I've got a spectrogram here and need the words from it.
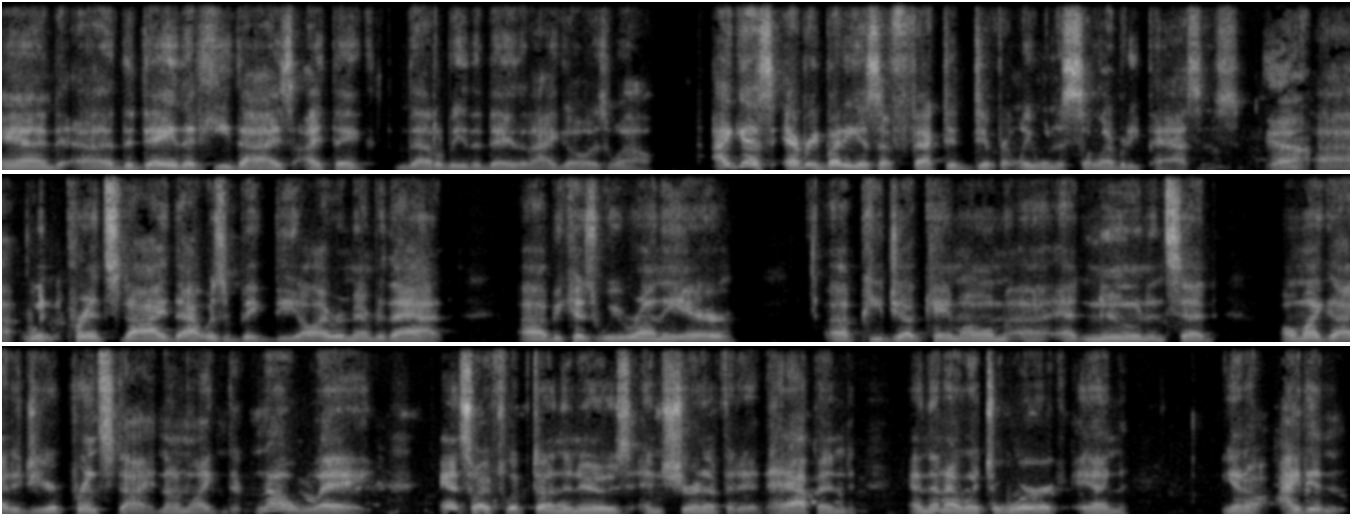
And uh, the day that he dies, I think that'll be the day that I go as well. I guess everybody is affected differently when a celebrity passes. Yeah. Uh, when Prince died, that was a big deal. I remember that uh, because we were on the air. Uh, P Jug came home uh, at noon and said, Oh my God, did you hear Prince died? And I'm like, No way. And so I flipped on the news, and sure enough, it had happened. And then I went to work, and you know, I didn't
